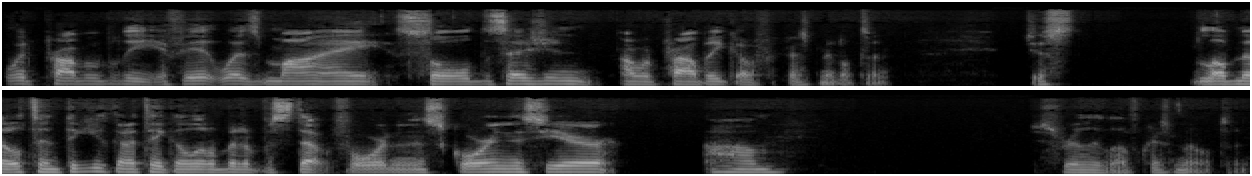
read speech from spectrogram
would probably, if it was my sole decision, I would probably go for Khris Middleton. Just love Middleton. Think he's going to take a little bit of a step forward in his scoring this year. Um, just really love Khris Middleton.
